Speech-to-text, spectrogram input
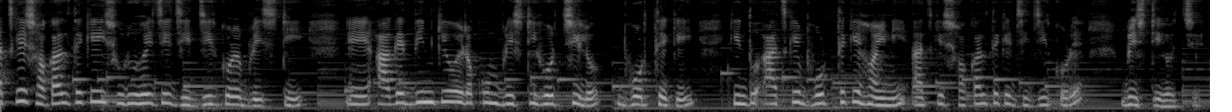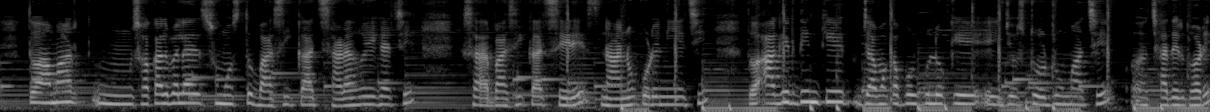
আজকে সকাল থেকেই শুরু হয়েছে ঝিরঝির করে বৃষ্টি। আগের দিনকেও এরকম বৃষ্টি হচ্ছিল ভোর থেকেই, কিন্তু আজকে ভোর থেকে হয়নি, আজকে সকাল থেকে ঝিরঝির করে বৃষ্টি হচ্ছে। তো আমার সকালবেলায় সমস্ত বাসি কাজ সারা হয়ে গেছে বাসি কাজ সেরে স্নানও করে নিয়েছি। তো আগের দিনকে জামা কাপড়গুলোকে এই যে স্টোর রুম আছে ছাদের ঘরে,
